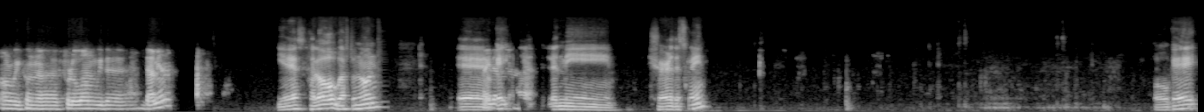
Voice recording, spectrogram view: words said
Or we can uh, follow on with uh, Damian. Yes, hello, good afternoon. Uh, okay, uh, let me share the screen. Okay.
